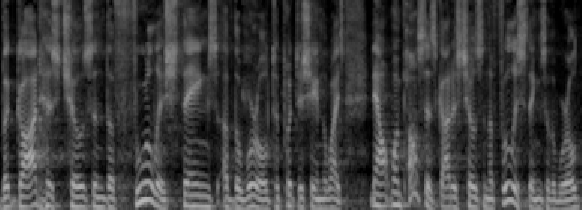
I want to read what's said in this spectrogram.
but God has chosen the foolish things of the world to put to shame the wise. Now, when Paul says God has chosen the foolish things of the world,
